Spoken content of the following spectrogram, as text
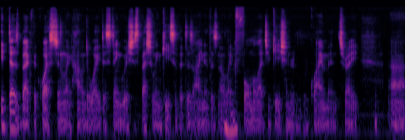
it does beg the question, like, how do I distinguish, especially in case of a designer? There's no like formal education requirements, right? Uh,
